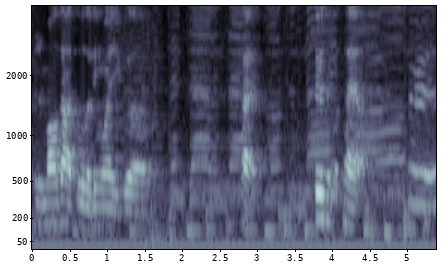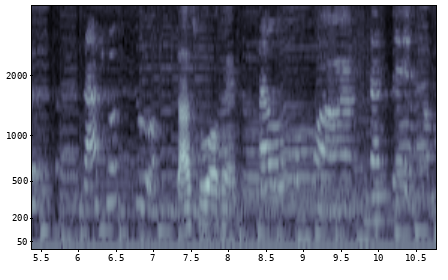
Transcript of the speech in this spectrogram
这是猫大做的另外一个菜，这个什么菜呀？就是杂蔬素，杂蔬，OK。还有葱花、干贝、小龙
